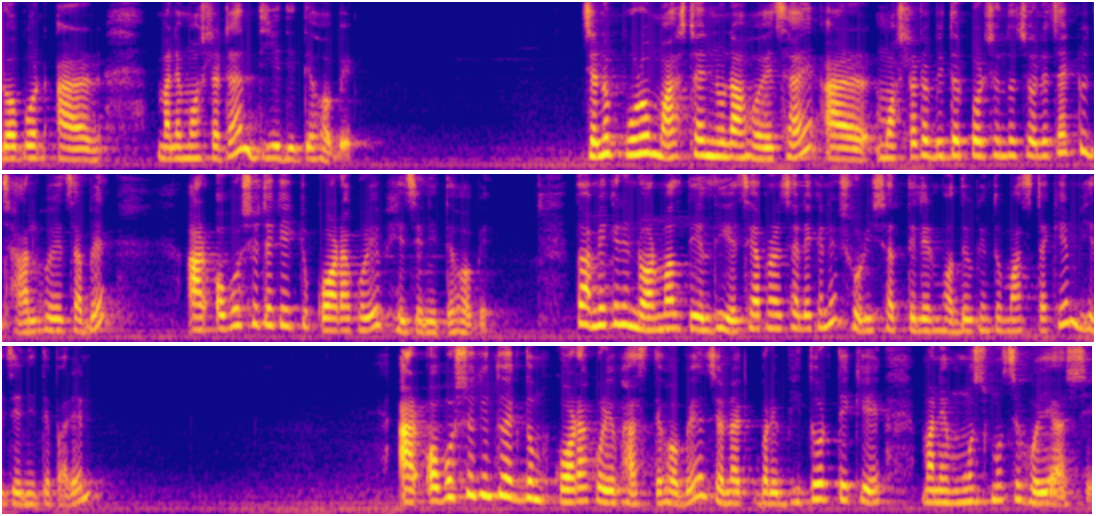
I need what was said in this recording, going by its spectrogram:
লবণ আর মানে মশলাটা দিয়ে দিতে হবে। যেন পুরো মাছটাই নোনা হয়ে যায় আর মশলাটা ভিতর পর্যন্ত চলে যায়, একটু ঝাল হয়ে যাবে। আর অবশ্যই এটাকে একটু কড়া করে ভেজে নিতে হবে। তো আমি এখানে নর্মাল তেল দিয়েছি, আপনারা চাইলে এখানে সরিষার তেলের মধ্যেও কিন্তু মাছটাকে ভেজে নিতে পারেন। আর অবশ্যই কিন্তু একদম কড়া করে ভাজতে হবে যেন একবারে ভিতর থেকে মানে মুচমুচে হয়ে আসে।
